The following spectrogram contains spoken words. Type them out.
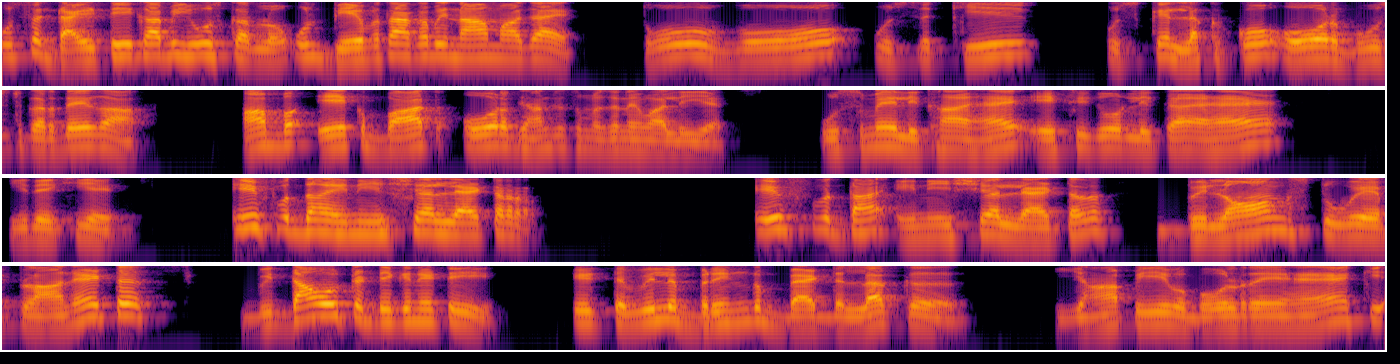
उस डाइटी का भी यूज़ कर लो, उस देवता का भी नाम आ जाए तो वो उसकी, उसके लक को और बूस्ट कर देगा। अब एक बात और ध्यान से समझने वाली है। उसमें लिखा है, एक चीज़ और लिखा है, ये देखिए if the initial letter if the initial letter belongs to a planet without dignity it will bring bad luck यहाँ पे वो बोल रहे हैं कि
